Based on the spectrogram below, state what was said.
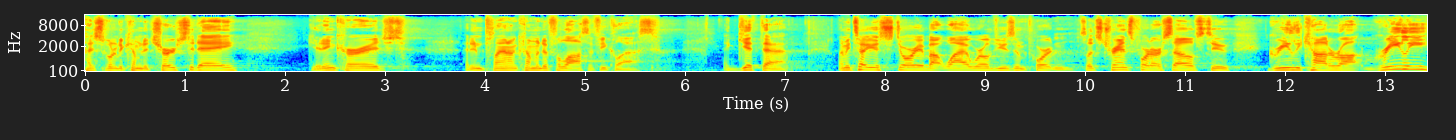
I just wanted to come to church today, get encouraged. I didn't plan on coming to philosophy class. I get that. Let me tell you a story about why a worldview is important. So let's transport ourselves to Greeley, Colorado, Greeley,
